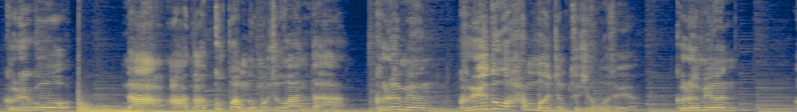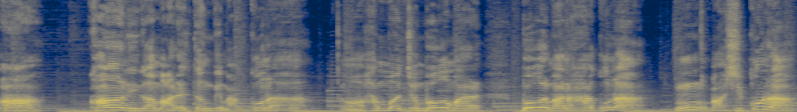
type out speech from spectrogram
그리고 나 아 나 국밥 너무 좋아한다 그러면 그래도 한 번쯤 드셔보세요 그러면 아 광은이가 말했던 게 맞구나 어 한 번쯤 먹을만 먹을만 하구나 응 맛있구나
